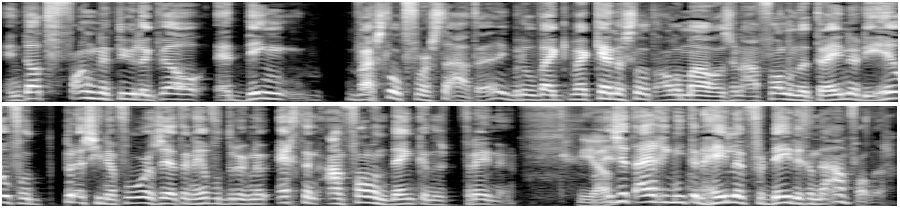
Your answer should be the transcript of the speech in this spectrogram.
En dat vangt natuurlijk wel het ding waar Slot voor staat. Hè? Ik bedoel, wij, wij kennen Slot allemaal als een aanvallende trainer... die heel veel pressie naar voren zet en heel veel druk... Echt een aanvallend denkende trainer. Ja. Is het eigenlijk niet een hele verdedigende aanvaller?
